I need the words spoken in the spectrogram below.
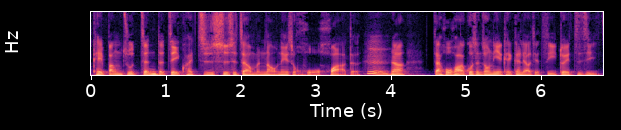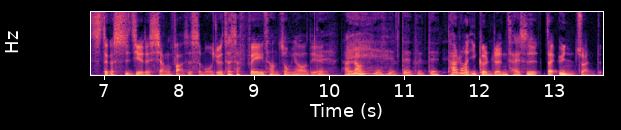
可以帮助真的这块知识是在我们脑内是活化的。嗯，那。在活化的过程中，你也可以更了解自己对自己这个世界的想法是什么。我觉得这是非常重要的耶。它让 对对对，它让一个人才是在运转的。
